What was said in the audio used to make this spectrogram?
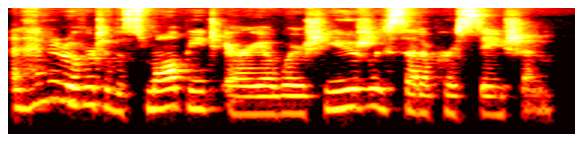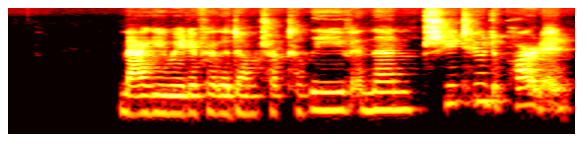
and headed over to the small beach area where she usually set up her station. Maggie waited for the dump truck to leave, and then she too departed.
